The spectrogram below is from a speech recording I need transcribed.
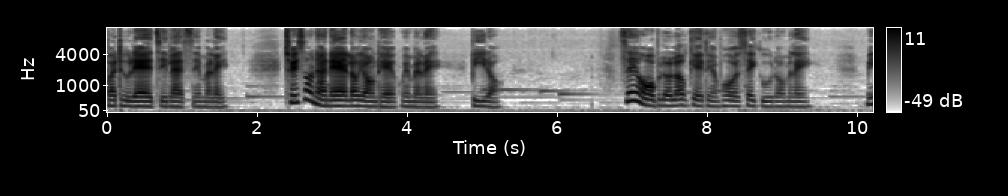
ဘတ်ထူတဲ့ကြည်လက်စင်းမလဲချွေးစော်နန်တဲ့လောက်ရုံထဲဝင်မလဲပြီးတော့စင်းကိုဘယ်လိုလုပ်ခဲ့တင်ဖို့စိတ်ကူတော့မလဲမိ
